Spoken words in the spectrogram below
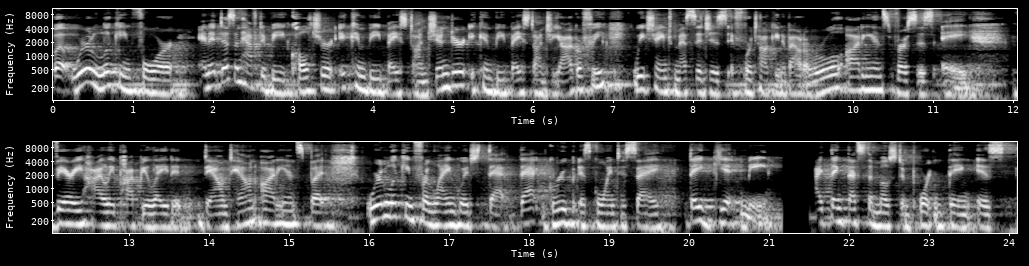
But we're looking for and it doesn't have to be culture. It can be based on gender. It can be based on geography. We change messages if we're talking about a rural audience versus a very highly populated downtown audience. But we're looking for language language that that group is going to say, they get me. I think that's the most important thing is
